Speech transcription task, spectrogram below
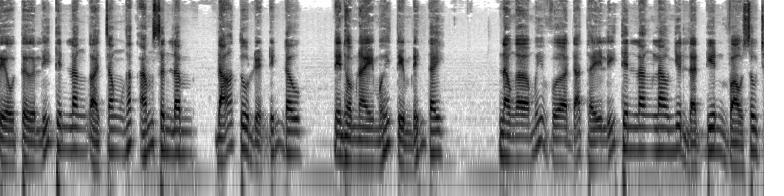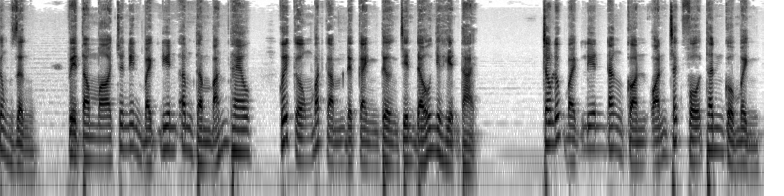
tiểu tử Lý Thiên Lăng ở trong hắc ám sơn lâm đã tu luyện đến đâu, nên hôm nay mới tìm đến đây. Nào ngờ mới vừa đã thấy Lý Thiên Lang lao như là điên vào sâu trong rừng. Vì tò mò cho nên Bạch Liên âm thầm bám theo, cuối cùng bắt gặp được cảnh tượng chiến đấu như hiện tại. Trong lúc Bạch Liên đang còn oán trách phổ thân của mình,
